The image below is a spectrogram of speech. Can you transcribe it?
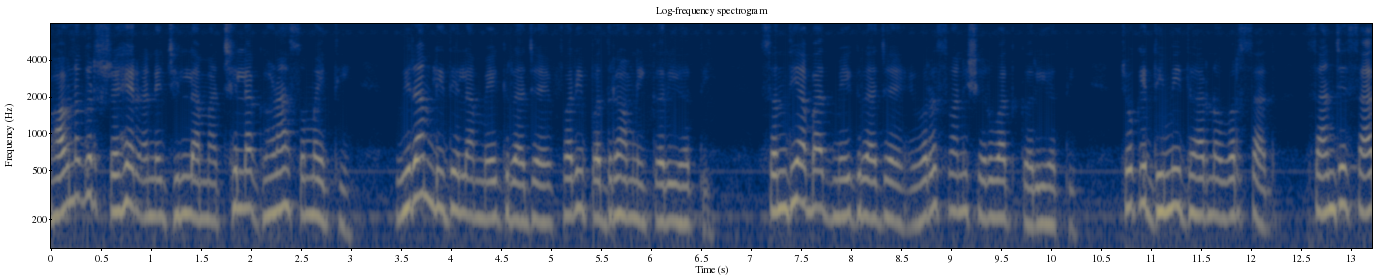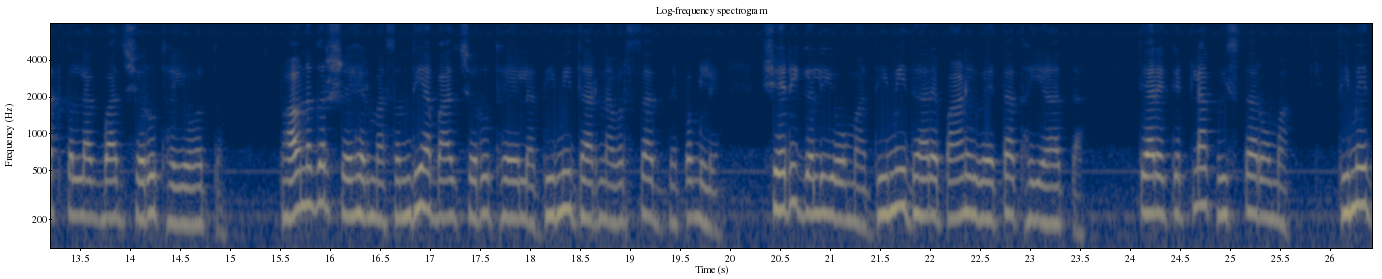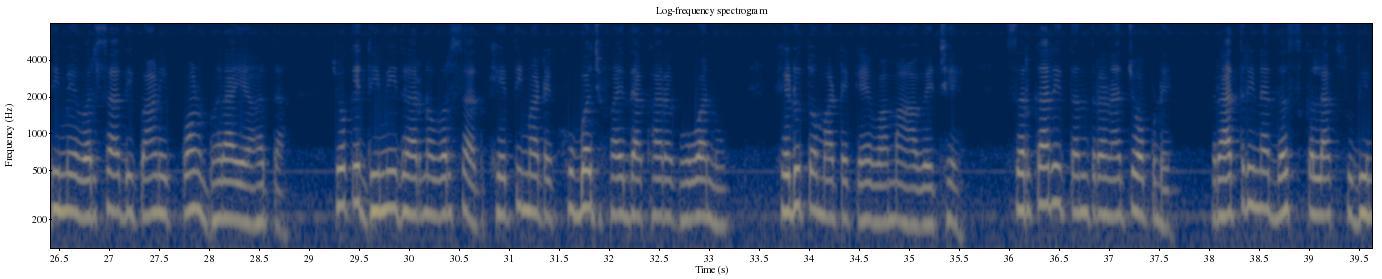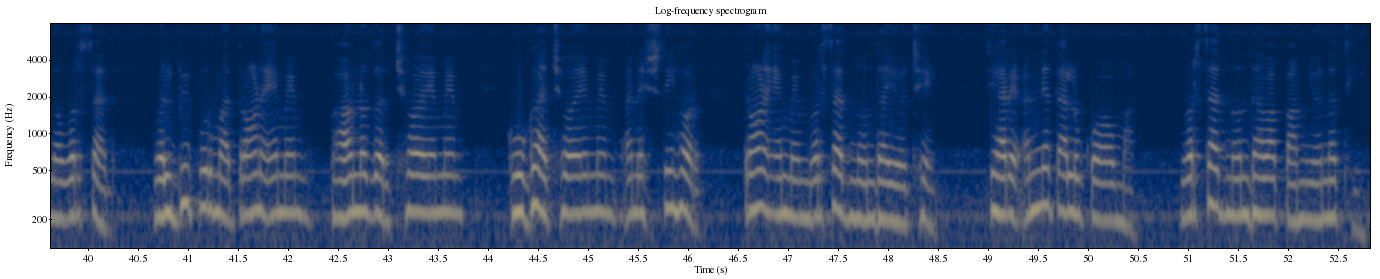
ભાવનગર શહેર અને જિલ્લામાં છેલ્લા ઘણા સમયથી વિરામ લીધેલા મેઘરાજાએ ફરી પધરામણી કરી હતી. સંધ્યા બાદ મેઘરાજાએ વરસવાની શરૂઆત કરી હતી. જોકે ધીમી ધારનો વરસાદ સાંજે સાત કલાક બાદ શરૂ થયો હતો. ભાવનગર શહેરમાં સંધ્યા બાદ શરૂ થયેલા ધીમી ધારના વરસાદને પગલે શેરી ગલીઓમાં ધીમી ધારે પાણી વહેતા થયા હતા. ત્યારે કેટલાક વિસ્તારોમાં ધીમે ધીમે વરસાદી પાણી પણ ભરાયા હતા. જોકે ધીમી ધારનો વરસાદ ખેતી માટે ખૂબ જ ફાયદાકારક હોવાનું ખેડૂતો માટે કહેવામાં આવે છે. સરકારી તંત્રના ચોપડે રાત્રિના દસ કલાક સુધીનો વરસાદ વલભીપુરમાં ત્રણ એમએમ, ભાવનગર છ એમએમ, ઘોઘા છ એમએમ અને સિંહોર ત્રણ એમએમ વરસાદ નોંધાયો છે. જ્યારે અન્ય તાલુકાઓમાં વરસાદ નોંધાવા પામ્યો નથી.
